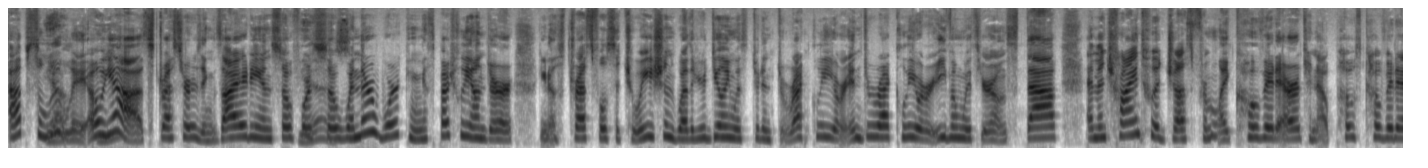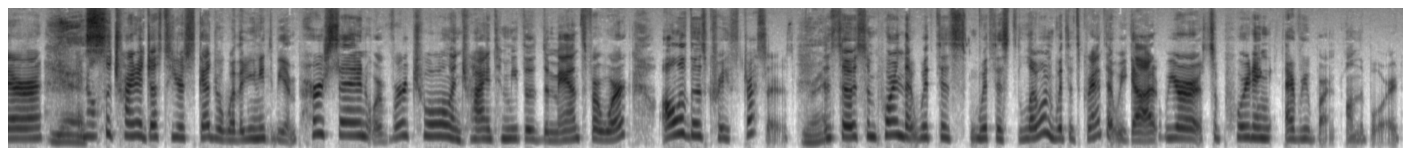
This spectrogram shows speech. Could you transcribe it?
Absolutely. Yeah. Oh, mm-hmm. yeah. Stressors, anxiety, and so forth. Yes. So when they're working, especially under you know stressful situations, whether you're dealing with students directly or indirectly, or even with your own staff, and then trying to adjust from like COVID era to now post-COVID era, yes. and also trying to adjust to your schedule, whether you need to be in person or virtual, and trying to meet those demands for work. All of those create stressors, right. and so it's important that with this with this loan, with this grant that we got, we are supporting everyone on the board,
